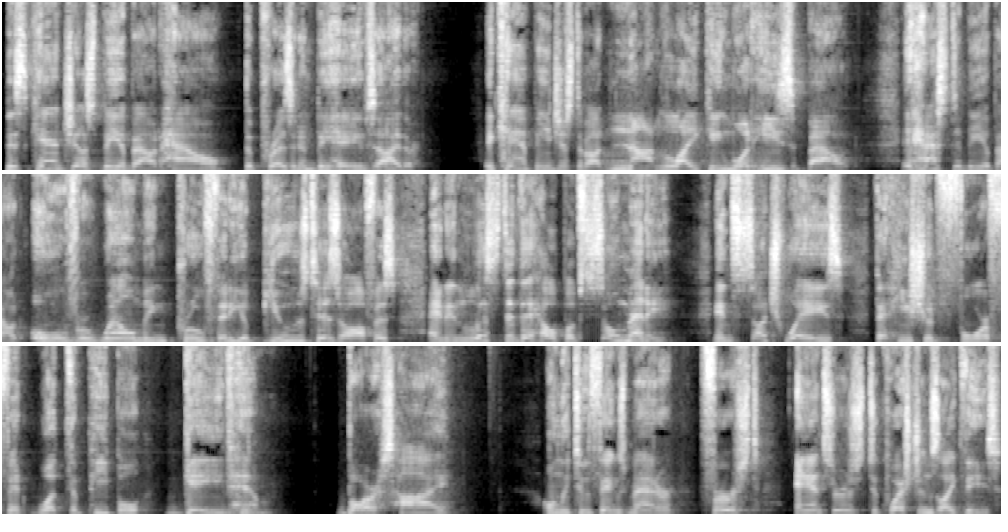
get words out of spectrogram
This can't just be about how the president behaves either. It can't be just about not liking what he's about. It has to be about overwhelming proof that he abused his office and enlisted the help of so many in such ways that he should forfeit what the people gave him. Bars high. Only two things matter. First, answers to questions like these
